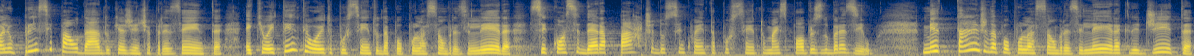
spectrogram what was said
Olha, o principal dado que a gente apresenta é que 88% da população brasileira se considera parte dos 50% mais pobres do Brasil. Metade da população brasileira acredita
